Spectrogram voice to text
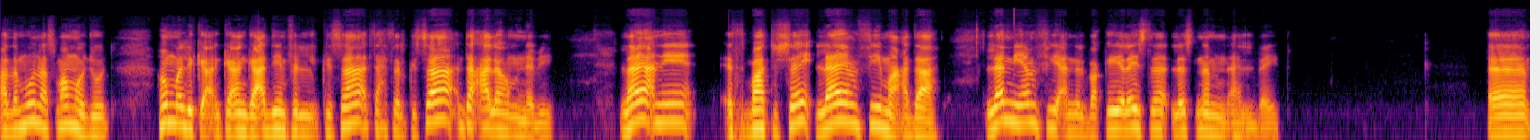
هذا مو نص ما موجود. هم اللي كان قاعدين في الكساء تحت الكساء دعا لهم النبي. لا يعني إثبات الشيء لا ينفي ما عداه لم ينفي أن البقية ليس لسنا من أهل البيت. آه،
